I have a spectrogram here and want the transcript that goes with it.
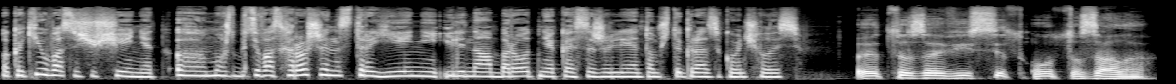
А Какие у вас ощущения? Э, Может быть, у вас хорошее настроение или наоборот некое сожаление о том, что игра закончилась? Это зависит от зала.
